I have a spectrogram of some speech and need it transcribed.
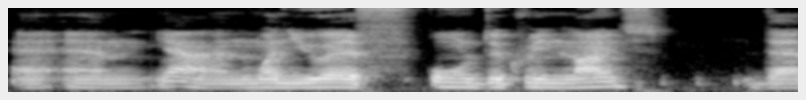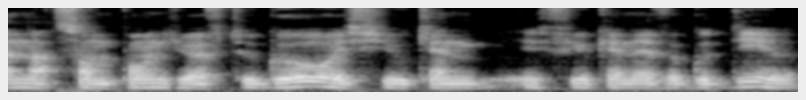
And, and yeah, and when you have all the green lines, then at some point you have to go if you can, if you can have a good deal.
